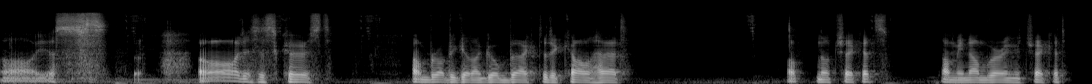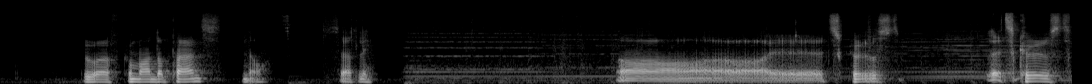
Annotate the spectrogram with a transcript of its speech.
Oh, yes. Oh, this is cursed. I'm probably gonna go back to the cowl hat. Oh, no jackets. I mean, I'm wearing a jacket. Do I have commander pants? No, sadly. Oh, it's cursed. It's cursed.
